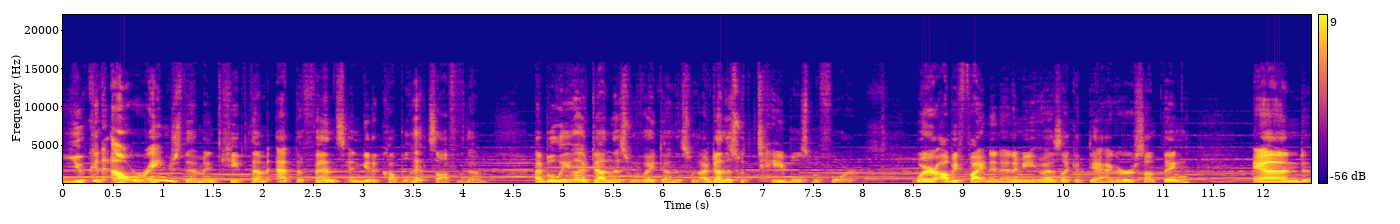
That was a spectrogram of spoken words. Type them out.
you can outrange them and keep them at the fence and get a couple hits off of them. I believe I've done this, what have I done this with? I've done this with tables before, where I'll be fighting an enemy who has like a dagger or something, and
